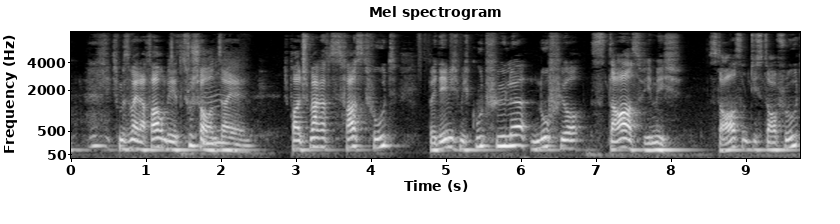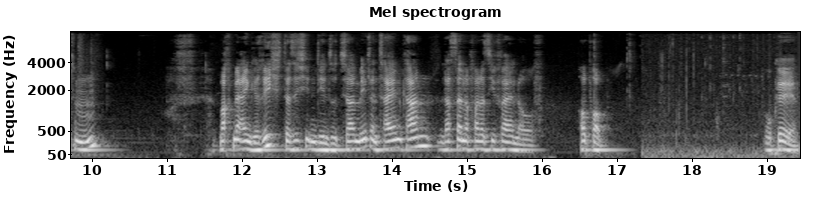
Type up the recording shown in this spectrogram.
ich muss meine Erfahrung mit den Zuschauern mm. teilen. Brauche ein schmackhaftes Fastfood, bei dem ich mich gut fühle, nur für Stars wie mich. Stars und die Starfruit, hm. Macht mir ein Gericht, das ich in den sozialen Medien teilen kann. Lass deine Fantasie freien Lauf. Hopp, hopp. Okay.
